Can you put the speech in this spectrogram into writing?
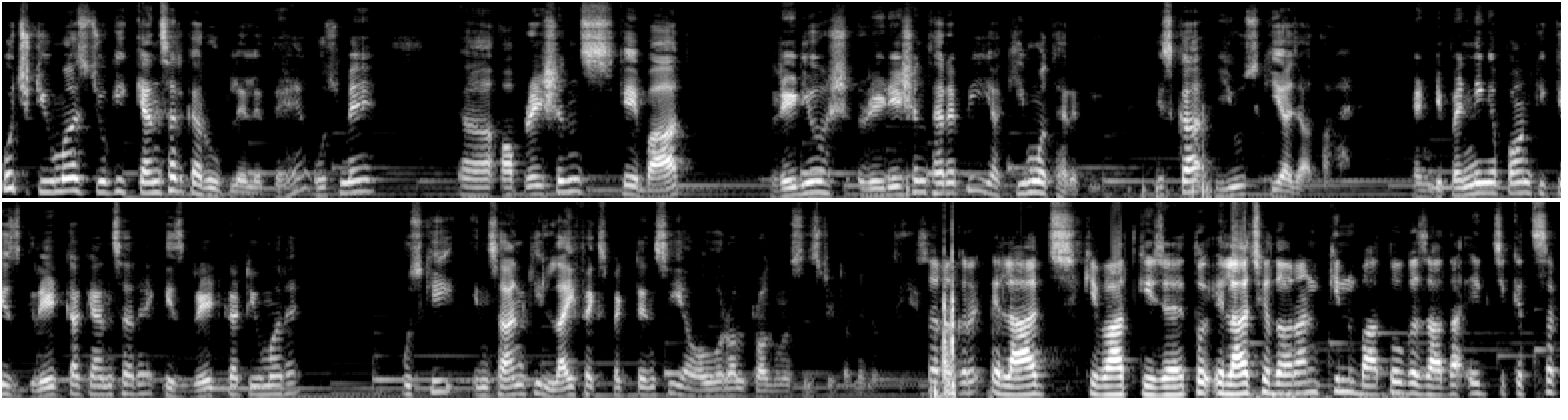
कुछ ट्यूमर्स जो कि कैंसर का रूप ले लेते हैं, उसमें ऑपरेशंस के बाद रेडियो, रेडिएशन थेरेपी या कीमोथेरेपी, इसका यूज़ किया जाता है। एंड डिपेंडिंग अपॉन कि किस ग्रेड का कैंसर है, किस ग्रेड का ट्यूमर है, उसकी, इंसान की लाइफ एक्सपेक्टेंसी या ओवरऑल प्रोग्नोसिस डिटरमिन होती है। सर अगर इलाज की बात की जाए तो इलाज के दौरान किन बातों का ज़्यादा एक चिकित्सक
